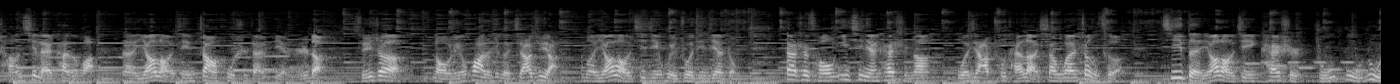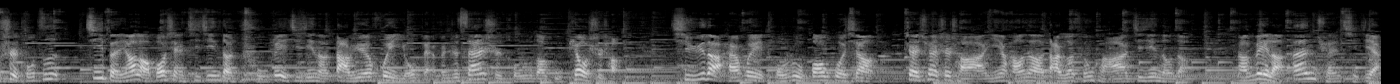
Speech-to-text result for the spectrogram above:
长期来看的话，那养老金账户是在贬值的。随着老龄化的这个加剧啊，那么养老基金会捉襟见肘。但是从一七年开始呢，国家出台了相关政策，基本养老金开始逐步入市投资。基本养老保险基金的储备基金呢，大约会有百分之三十投入到股票市场，其余的还会投入包括像债券市场啊、银行的大额存款啊、基金等等。那为了安全起见。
